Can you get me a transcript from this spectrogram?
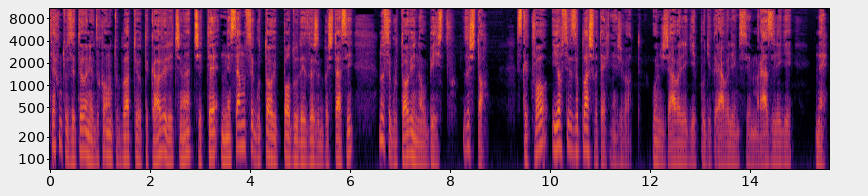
Тяхното затъване в духовното блато е от такава величина, че те не само са готови подло да излъжат баща си, но са готови и на убийство. Защо? С какво Йосиф заплашва техния живот? Унижава ли ги, подиграва ли им се, мрази ли ги? Не.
